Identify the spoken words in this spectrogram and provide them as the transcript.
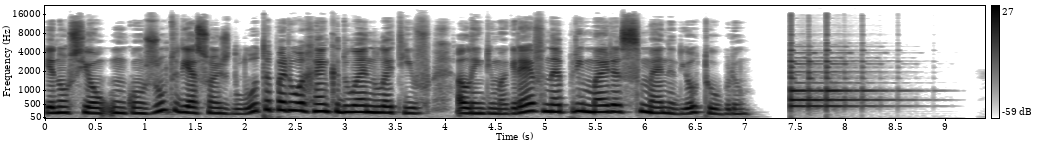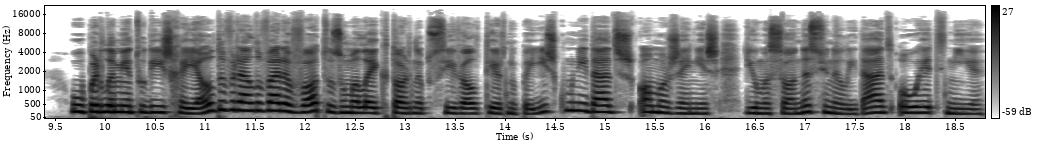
e anunciou um conjunto de ações de luta para o arranque do ano letivo, além de uma greve na primeira semana de outubro. O Parlamento de Israel deverá levar a votos uma lei que torna possível ter no país comunidades homogêneas de uma só nacionalidade ou etnia.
